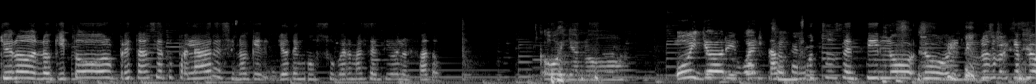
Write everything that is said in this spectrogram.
yo no, no quito prestancia a tus palabras, sino que yo tengo súper mal sentido del olfato. Oh, yo no. Uy, yo Me igual chócale. mucho sentirlo. lo- incluso, por ejemplo,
